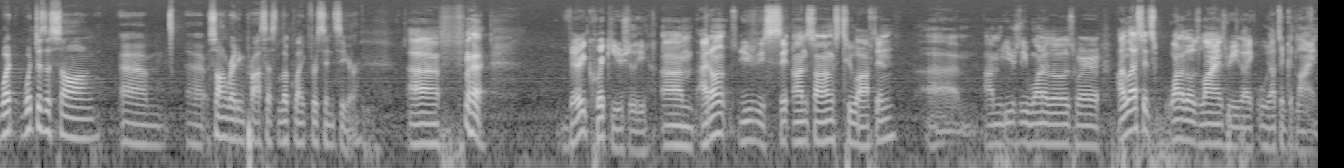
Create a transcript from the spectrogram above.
what what does a song um, uh, songwriting process look like for SINSEER? Uh, very quick usually. Um, I don't usually sit on songs too often. Um, I'm usually one of those where, unless it's one of those lines where you're like, "Ooh, that's a good line,"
